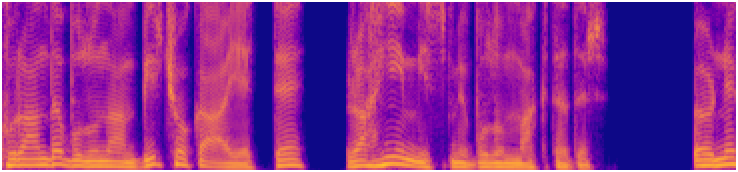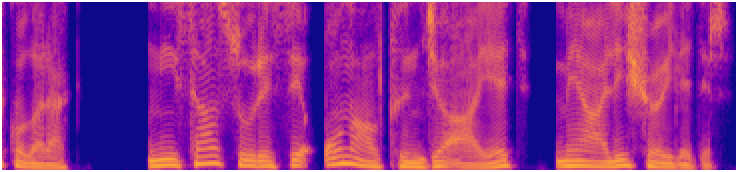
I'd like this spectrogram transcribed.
Kur'an'da bulunan birçok ayette Rahim ismi bulunmaktadır. Örnek olarak Nisa suresi 16. ayet meali şöyledir.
